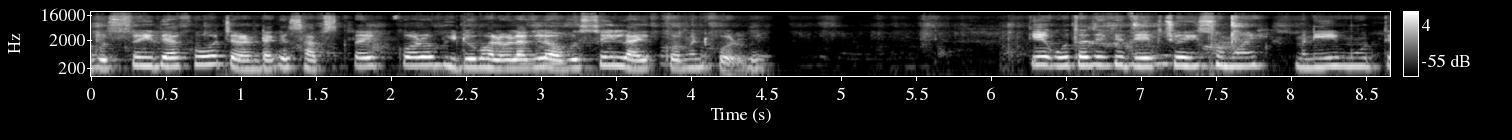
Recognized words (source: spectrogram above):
অবশ্যই দেখো চ্যানেলটাকে সাবস্ক্রাইব করো। ভিডিও ভালো লাগলে অবশ্যই লাইক কমেন্ট করবে। কে কোথা থেকে দেখছ এই সময়? মানে এই মুহূর্তে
